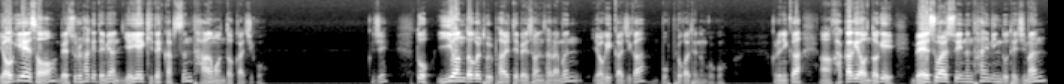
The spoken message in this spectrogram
여기에서 매수를 하게 되면 얘의 기대값은 다음 언덕까지고. 그지? 또 이 언덕을 돌파할 때 매수한 사람은 여기까지가 목표가 되는 거고. 그러니까 아, 각각의 언덕이 매수할 수 있는 타이밍도 되지만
